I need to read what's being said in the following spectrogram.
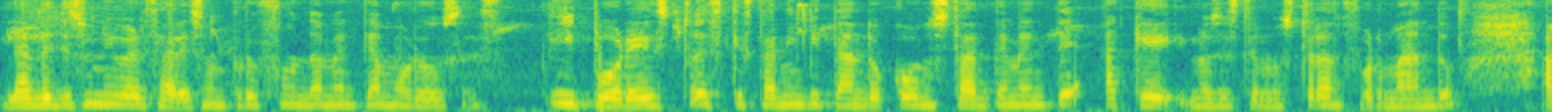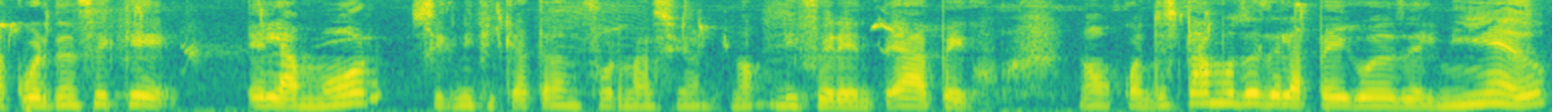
las leyes universales son profundamente amorosas y por esto es que están invitando constantemente a que nos estemos transformando. Acuérdense que el amor significa transformación, ¿no? Diferente a apego, ¿no? Cuando estamos desde el apego, desde el miedo,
